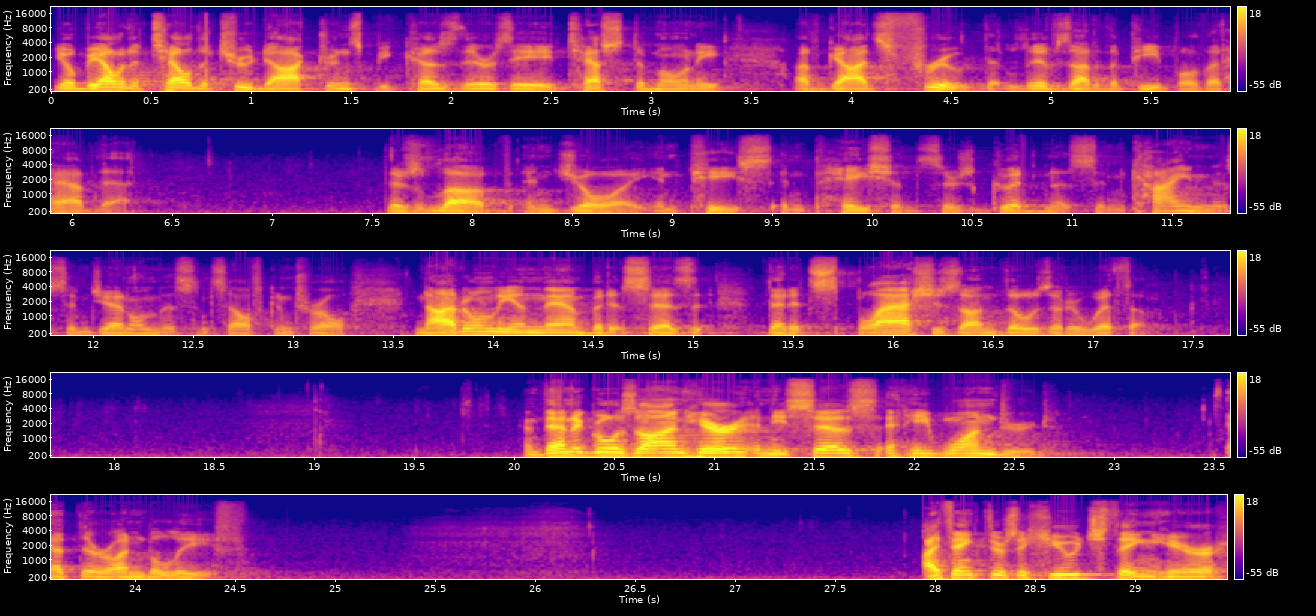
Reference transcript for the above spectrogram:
You'll be able to tell the true doctrines because there's a testimony of God's fruit that lives out of the people that have that. There's love and joy and peace and patience. There's goodness and kindness and gentleness and self control. Not only in them, but it says that it splashes on those that are with them. And then it goes on here, and he says, and he wondered at their unbelief. I think there's a huge thing here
